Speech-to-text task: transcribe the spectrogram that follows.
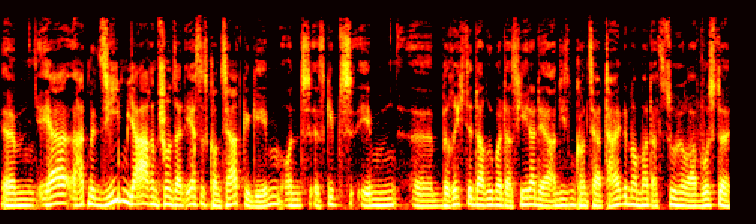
Ähm, er hat mit sieben Jahren schon sein erstes Konzert gegeben und es gibt eben äh, Berichte darüber, dass jeder, der an diesem Konzert teilgenommen hat, als Zuhörer wusste,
